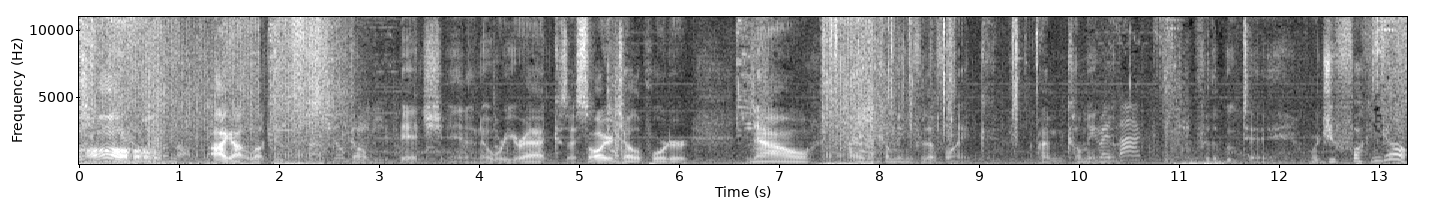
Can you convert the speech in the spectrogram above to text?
Oh, I got lucky. Dumb bitch. And I know where you're at because I saw your teleporter. Now I'm coming for the flank. I'm coming Right for the bootay. Where'd you fucking go?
